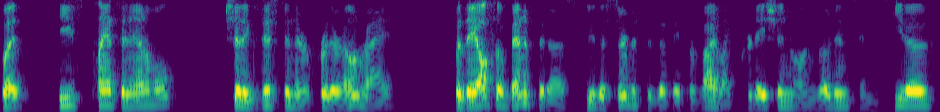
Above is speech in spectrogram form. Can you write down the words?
but these plants and animals should exist in their for their own right but they also benefit us through the services that they provide, like predation on rodents and mosquitoes,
